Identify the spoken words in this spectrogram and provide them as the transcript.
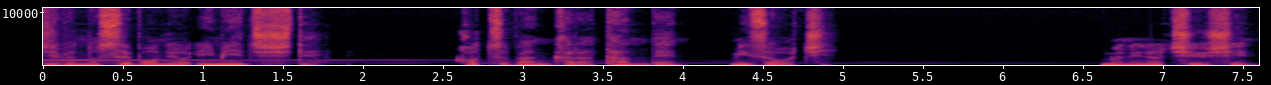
自分の背骨をイメージして骨盤から丹田みぞおち。胸の中心。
